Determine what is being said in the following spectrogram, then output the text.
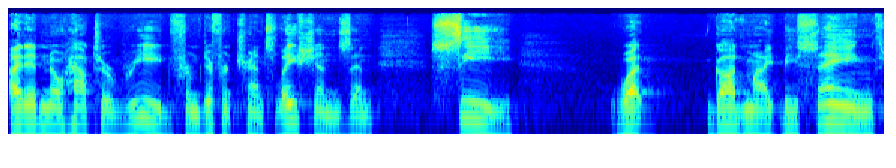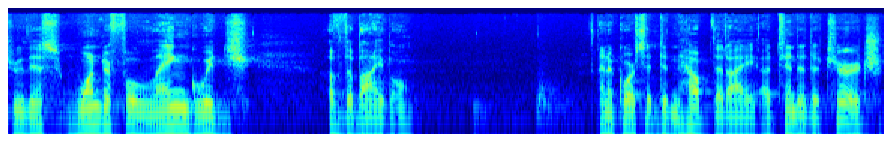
I didn't know how to read from different translations and see what God might be saying through this wonderful language of the Bible. And of course, it didn't help that I attended a church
